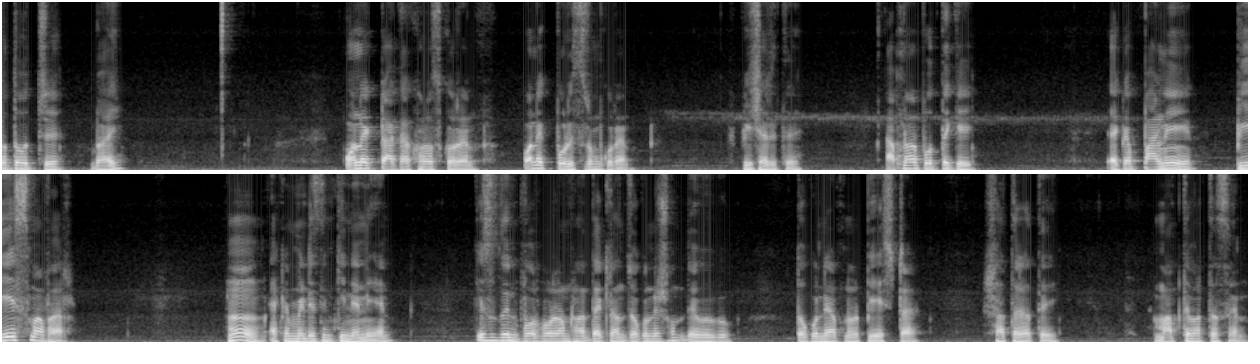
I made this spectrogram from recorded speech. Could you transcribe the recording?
কথা হচ্ছে, ভাই, অনেক টাকা খরচ করেন, অনেক পরিশ্রম করেন ফিশারিতে। আপনার প্রত্যেকেই একটা পানির পিএস মাপার হুম, একটা মেডিসিন কিনে নিয়েন। কিছুদিন পর পর আপনারা দেখলেন যখনই সন্দেহ হইব, তখনই আপনার পেস্টটা সাথে সাথেই মাপতে পারতেছেন।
